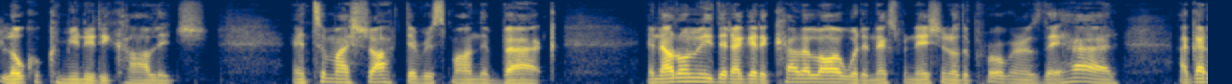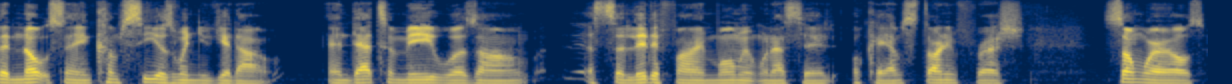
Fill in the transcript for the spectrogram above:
local community college. And to my shock, they responded back. And not only did I get a catalog with an explanation of the programs they had, I got a note saying, "Come see us when you get out." And that to me was um, a solidifying moment when I said, "Okay, I'm starting fresh, somewhere else,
